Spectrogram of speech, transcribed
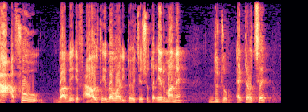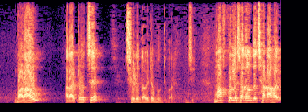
আফু, বাবে এফআল থেকে ব্যবহৃত হয়েছে। সুতরাং এর মানে দুটো। একটা হচ্ছে বাড়াও, আর একটা হচ্ছে ছেড়ে দাও। এটা বলতে পারে জি। মাফ করলে সাধারণত ছাড়া হয়।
